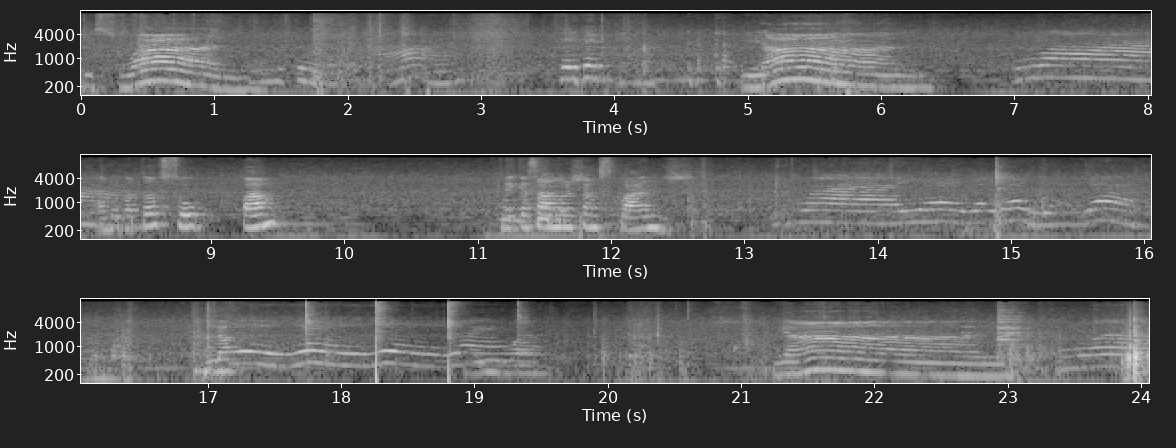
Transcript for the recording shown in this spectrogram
This one. Yan. wow! Ano ba to? Soap pump. May kasama siyang sponge. Wow! Yeah, yeah, yeah, yeah, yeah. Hala, Yeah, yeah, yeah, yeah. naiwan. Yan. Wow!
